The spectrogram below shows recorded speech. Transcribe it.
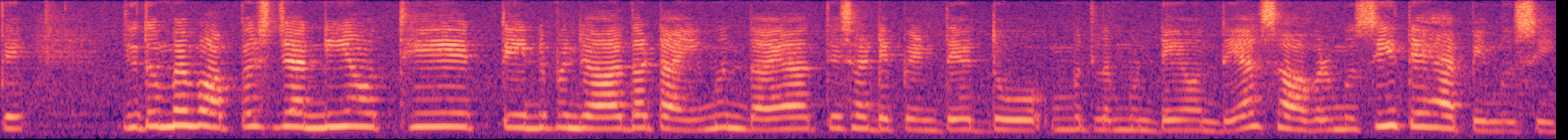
ਤੇ। ਜਦੋਂ ਮੈਂ ਵਾਪਸ ਜਾਨੀ ਆ ਉੱਥੇ 3:50 ਦਾ ਟਾਈਮ ਹੁੰਦਾ ਆ ਤੇ ਸਾਡੇ ਪਿੰਡ ਦੇ ਦੋ ਮਤਲਬ ਮੁੰਡੇ ਆਉਂਦੇ ਆ ਸਾਵਰ ਮੁਸੀ ਤੇ ਹੈਪੀ ਮੁਸੀ।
